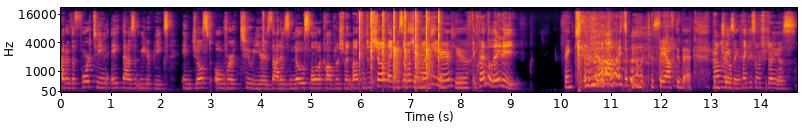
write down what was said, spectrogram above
out of the 14 8,000 meter peaks in just over two years. That is no small accomplishment. Welcome to the show. Thank, Thank you so much so for being here. Thank you. Incredible lady. Thank you. I don't know what to say after that. How intro. amazing. Thank you so much for joining us.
